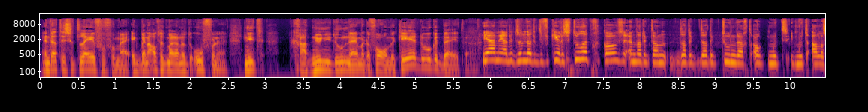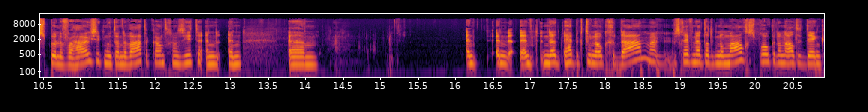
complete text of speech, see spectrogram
en dat is het leven voor mij. Ik ben altijd maar aan het oefenen. Niet ik ga het nu niet doen, nee, maar de volgende keer doe ik het beter. Ja, nou ja omdat ik de verkeerde stoel heb gekozen... en dat ik, dan, dat ik, dat ik toen dacht, ook ik, moet, ik moet alle spullen verhuizen. Ik moet aan de waterkant gaan zitten. En, en um, en, en, dat heb ik toen ook gedaan. Maar ik beschreef net dat ik normaal gesproken dan altijd denk...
